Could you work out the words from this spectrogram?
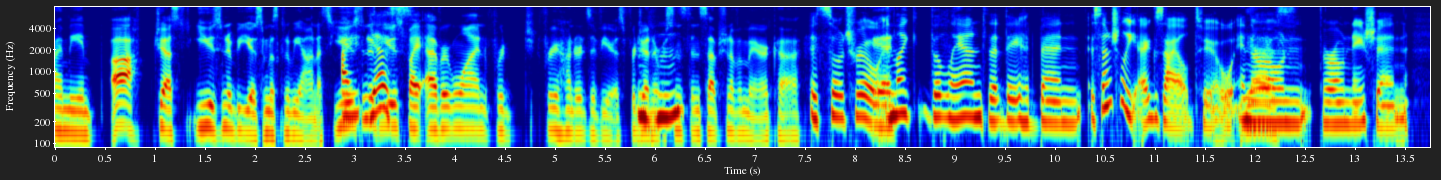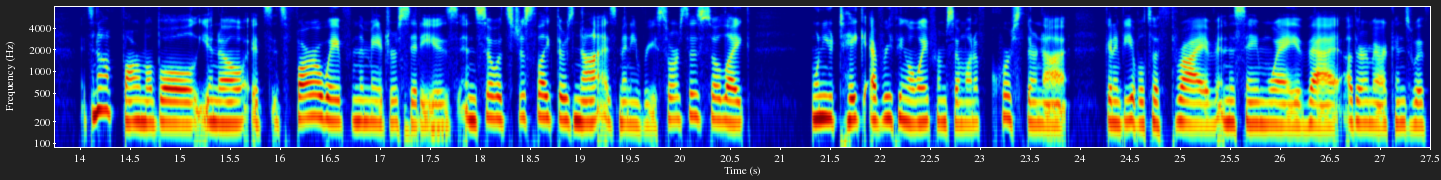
I mean, ah, just used and abused. I'm just going to be honest. I- Used and yes. abused by everyone for for hundreds of years, for Mhm. generations since the inception of America. It's so true. And, And- like the land that they had been essentially exiled to in their own their own nation. It's not farmable, you know, it's it's far away from the major Mm-hmm. cities. And so it's just like there's not as many resources. So like when you take everything away from someone, of course they're not going to be able to thrive in the same way that other Americans with,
